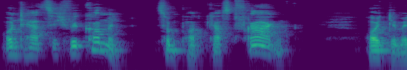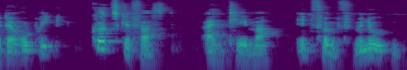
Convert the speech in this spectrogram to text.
und herzlich willkommen zum Podcast Fragen. Heute mit der Rubrik Kurz gefasst, ein Thema in fünf Minuten.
